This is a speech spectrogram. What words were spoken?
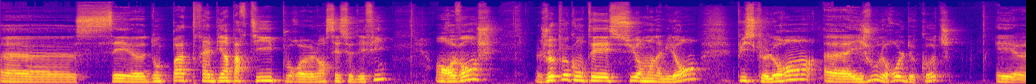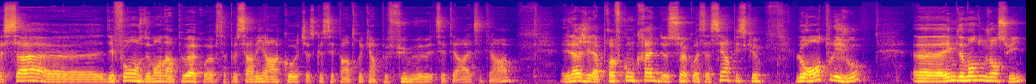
Euh, c'est donc pas très bien parti pour lancer ce défi. En revanche, je peux compter sur mon ami Laurent, puisque Laurent, euh, il joue le rôle de coach. Et euh, ça, euh, des fois, on se demande un peu à quoi ça peut servir un coach. Est-ce que c'est pas un truc un peu fumeux, etc., etc. Et là, j'ai la preuve concrète de ce à quoi ça sert, puisque Laurent, tous les jours, il me demande où j'en suis.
